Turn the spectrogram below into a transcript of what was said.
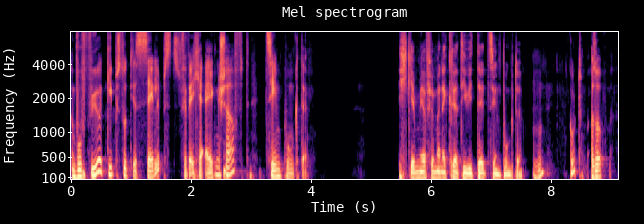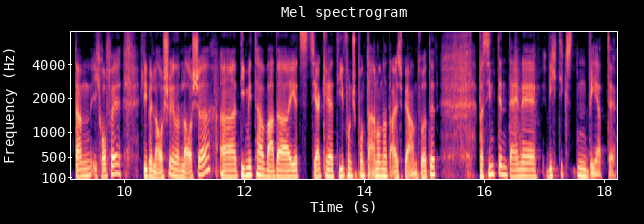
Wofür gibst du dir selbst, für welche Eigenschaft, zehn Punkte? Ich gebe mir für meine Kreativität zehn Punkte. Gut, also dann, ich hoffe, liebe Lauscherinnen und Lauscher, äh, Dimitar war da jetzt sehr kreativ und spontan und hat alles beantwortet. Was sind denn deine wichtigsten Werte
